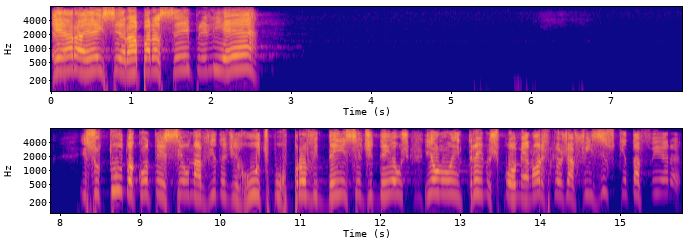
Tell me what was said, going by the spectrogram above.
Era, é e será para sempre. Ele é. Isso tudo aconteceu na vida de Ruth por providência de Deus. E eu não entrei nos pormenores, porque eu já fiz isso quinta-feira.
